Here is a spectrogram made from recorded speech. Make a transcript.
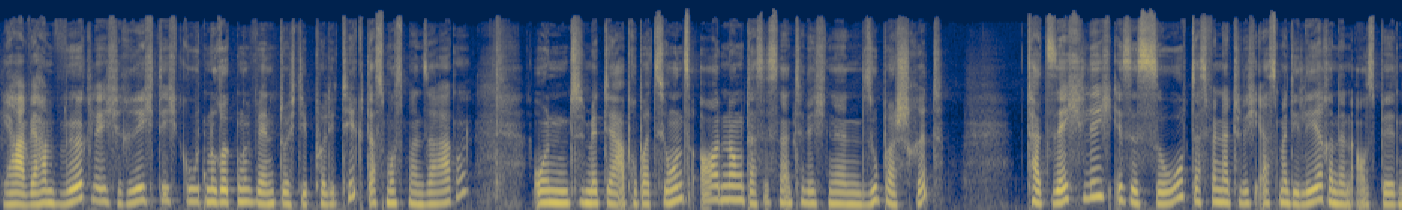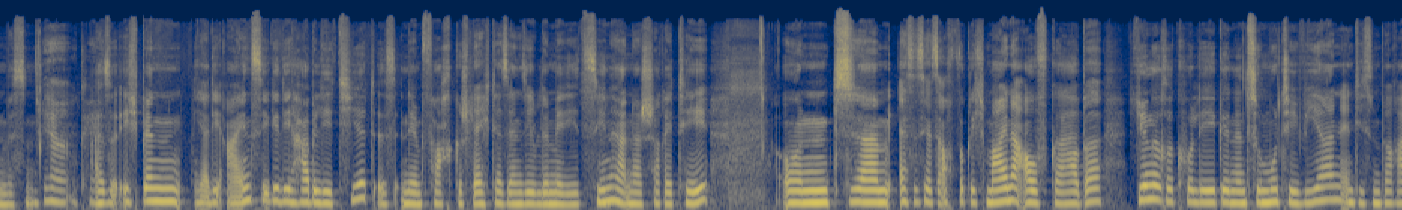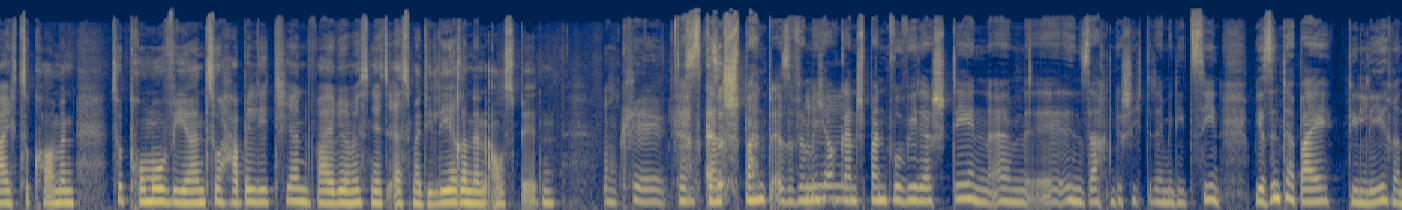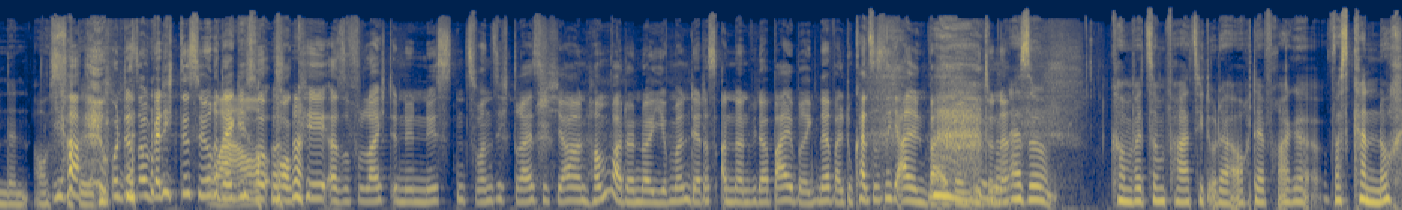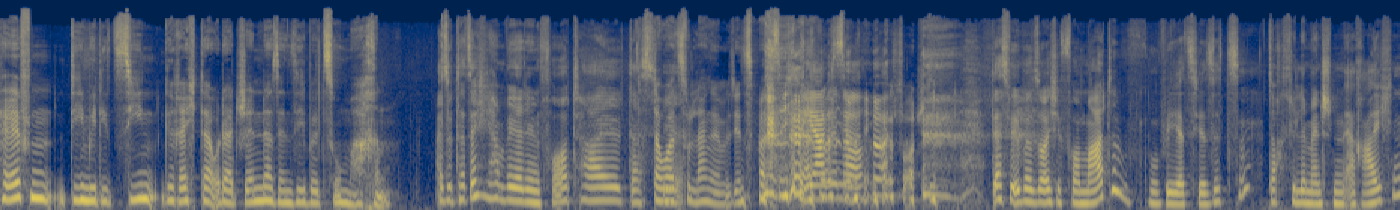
Ja, wir haben wirklich richtig guten Rückenwind durch die Politik, das muss man sagen. Und mit der Approbationsordnung, das ist natürlich ein super Schritt. Tatsächlich ist es so, dass wir natürlich erstmal die Lehrenden ausbilden müssen. Ja, okay. Also ich bin ja die Einzige, die habilitiert ist in dem Fach geschlechtersensible Medizin an der Charité. Und ähm, es ist jetzt auch wirklich meine Aufgabe, jüngere Kolleginnen zu motivieren, in diesen Bereich zu kommen, zu promovieren, zu habilitieren, weil wir müssen jetzt erstmal die Lehrenden ausbilden. Okay. Das ist ganz also, spannend. Also für mich auch mhm. ganz spannend, wo wir da stehen ähm, in Sachen Geschichte der Medizin. Wir sind dabei, die Lehrenden auszubilden. Ja, und, das, und wenn ich das höre, wow. denke ich so, okay, also vielleicht in den nächsten 20, 30 Jahren haben wir dann da jemanden, der das anderen wieder beibringt, ne? Weil du kannst es nicht allen beibringen, bitte, ne? Also kommen wir zum Fazit oder auch der Frage, was kann noch helfen, die Medizin gerechter oder gendersensibel zu machen? Also tatsächlich haben wir ja den Vorteil, dass. Das dauert wir, zu lange mit den 20 Jahren. ja, genau. dass wir über solche Formate, wo wir jetzt hier sitzen, doch viele Menschen erreichen.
